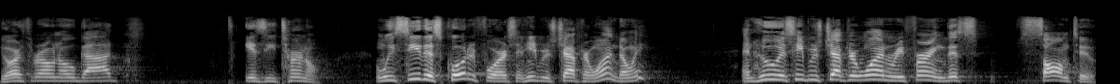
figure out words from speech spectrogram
Your throne, O God, is eternal. And we see this quoted for us in Hebrews chapter 1, don't we? And who is Hebrews chapter 1 referring this psalm to?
